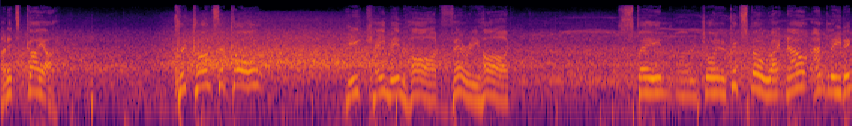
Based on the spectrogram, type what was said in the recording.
And it's Gaya. Quick glance at goal. He came in hard, very hard. Spain are enjoying a good spell right now and leading.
